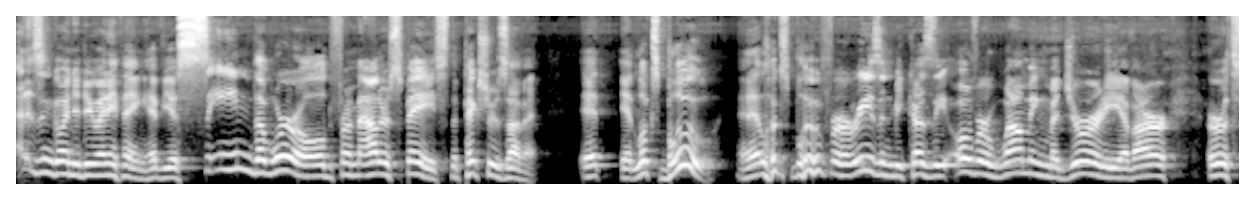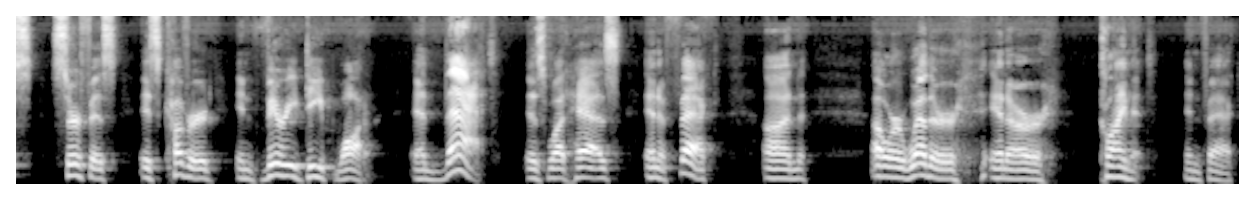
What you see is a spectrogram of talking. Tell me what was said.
That isn't going to do anything. Have you seen the world from outer space? The pictures of it. It it looks blue, and it looks blue for a reason because the overwhelming majority of our Earth's surface is covered in very deep water. And that is what has an effect on our weather and our climate, in fact.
